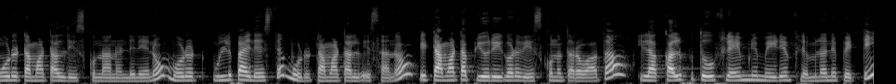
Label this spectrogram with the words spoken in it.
మూడు టమాటాలు తీసుకున్నానండి నేను. మూడు ఉల్లిపాయలు వేస్తే మూడు టమాటాలు వేసాను. ఈ టమాటా ప్యూరీ కూడా వేసుకున్న తర్వాత ఇలా కలుపుతూ ఫ్లేమ్ని మీడియం ఫ్లేమ్లోనే పెట్టి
